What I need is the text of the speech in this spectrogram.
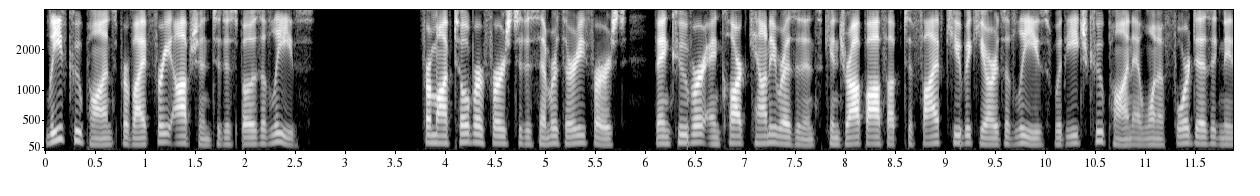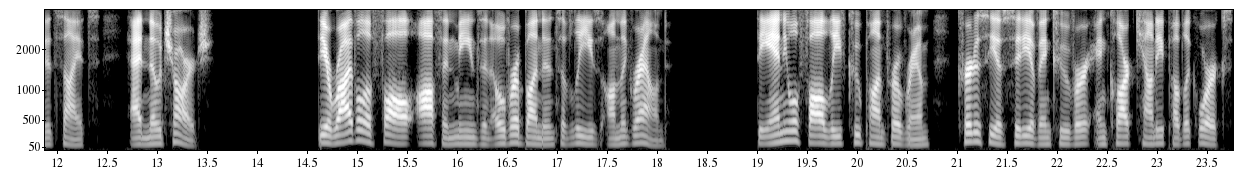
Leaf coupons provide free option to dispose of leaves. From October 1st to December 31st, Vancouver and Clark County residents can drop off up to 5 cubic yards of leaves with each coupon at one of four designated sites, at no charge. The arrival of fall often means an overabundance of leaves on the ground. The annual Fall Leaf Coupon Program, courtesy of City of Vancouver and Clark County Public Works,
